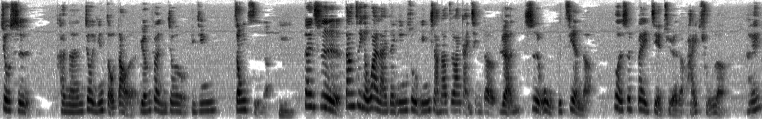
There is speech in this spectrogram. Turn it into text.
就是可能就已经走到了缘分就已经终止了。嗯但是当这个外来的因素影响到这段感情的人事物不见了，或者是被解决了、排除了，哎，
